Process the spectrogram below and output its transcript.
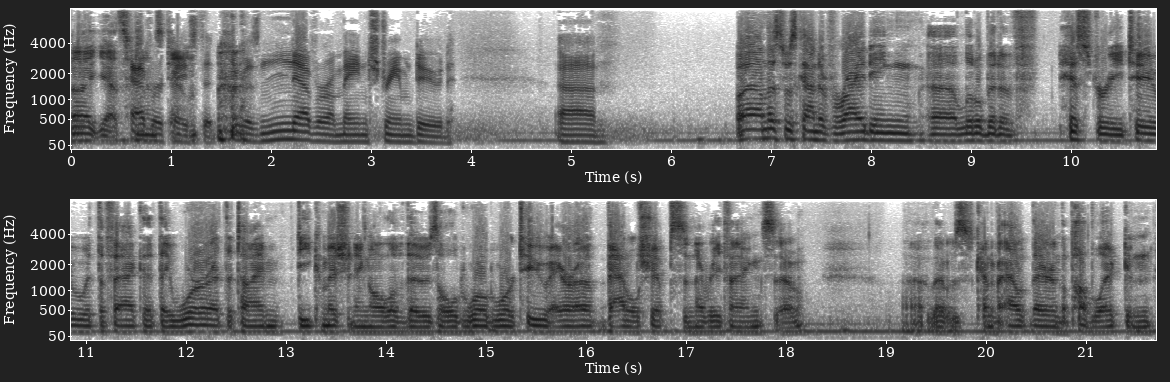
uh, yes, ever tasted. he was never a mainstream dude. Um, well, this was kind of writing a little bit of history too, with the fact that they were at the time decommissioning all of those old World War II era battleships and everything. So uh, that was kind of out there in the public, and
